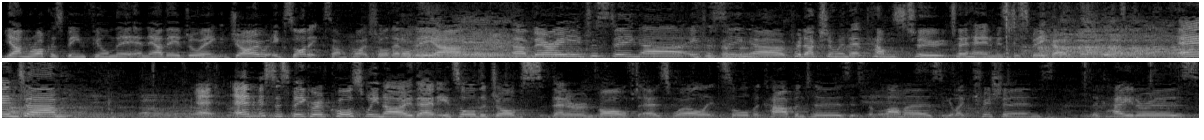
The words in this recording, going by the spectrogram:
Young Rock has been filmed there, and now they're doing Joe Exotic. So I'm quite sure that'll be uh, a very interesting, uh, interesting uh, production when that comes to, to hand, Mr. Speaker. And. Um, and, and, Mr Speaker, of course we know that it's all the jobs that are involved as well. It's all the carpenters, it's the plumbers, the electricians, the caterers,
